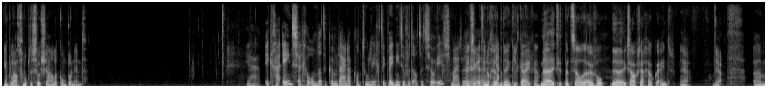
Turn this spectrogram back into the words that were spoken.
in plaats van op de sociale component. Ja, ik ga eens zeggen omdat ik hem daarna kan toelichten. Ik weet niet of het altijd zo is, maar... ik zie Edwin nog heel ja. bedenkelijk kijken. Nee, ik zit met hetzelfde euvel. Uh, ik zou zeggen ook eens. Ja, ja. Um,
